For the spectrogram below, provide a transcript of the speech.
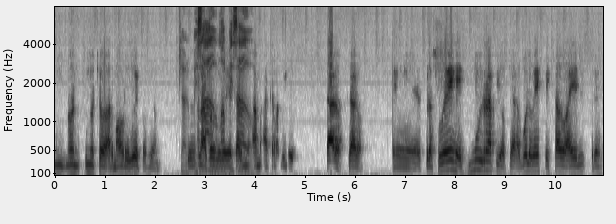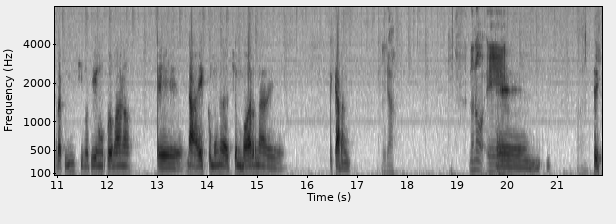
un, ocho armador de huecos, digamos. Claro, pesado, más pesado. claro, claro. Eh, pero a su vez es muy rápido, o sea, vos lo ves pesado a él, pero es rapidísimo, tiene un juego mano. Eh, nada, es como una versión moderna de, de. Mirá. No, no, eh, eh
